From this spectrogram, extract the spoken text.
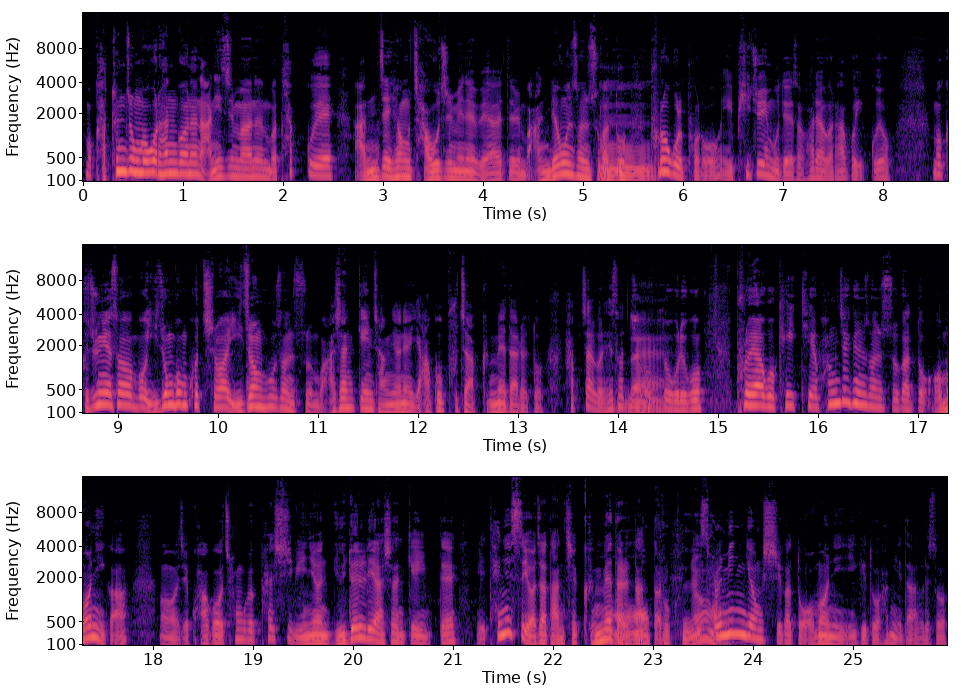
뭐 같은 종목을 한 거는 아니지만은 뭐 탁구의 안재형, 자오즈민의 외아들 뭐 안병훈 선수가 음. 또 프로골퍼로 이 PGA 무대에서 활약을 하고 있고요. 뭐 그 중에서 뭐 이종범 코치와 이정후 선수, 뭐 아시안 게임 작년에 야구 부자 금메달을 또 합작을 했었죠. 네. 또 그리고 프로야구 KT의 황재균 선수가 또 어머니가 어 이제 과거 1982년 뉴델리 아시안 게임 때 이 테니스 여자 단체 금메달을 어, 땄던 설민경 씨가 또 어머니이기도 합니다. 그래서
